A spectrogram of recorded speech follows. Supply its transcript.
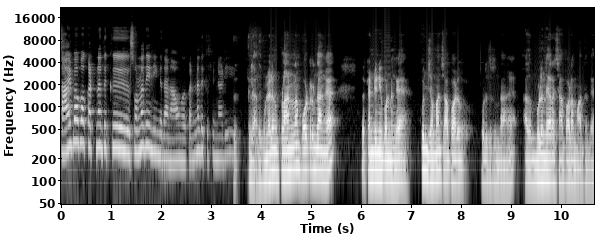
சாய்பாபா கட்டினதுக்கு சொன்னதே நீங்க தானே? அவங்க கட்டினதுக்கு பின்னாடி? இல்லை அதுக்கு முன்னாடி பிளான்லாம் போட்டிருந்தாங்க. கண்டினியூ பண்ணுங்க. கொஞ்சமாக சாப்பாடு கொடுத்துட்டு இருந்தாங்க. அதை முழு நேரம் சாப்பாடாக மாற்றுங்க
